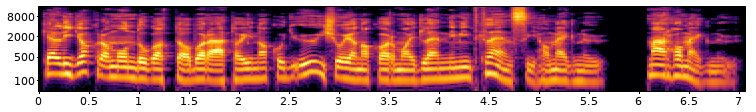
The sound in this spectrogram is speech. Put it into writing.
Kelly gyakran mondogatta a barátainak, hogy ő is olyan akar majd lenni, mint Clancy, ha megnő. Már ha megnő.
